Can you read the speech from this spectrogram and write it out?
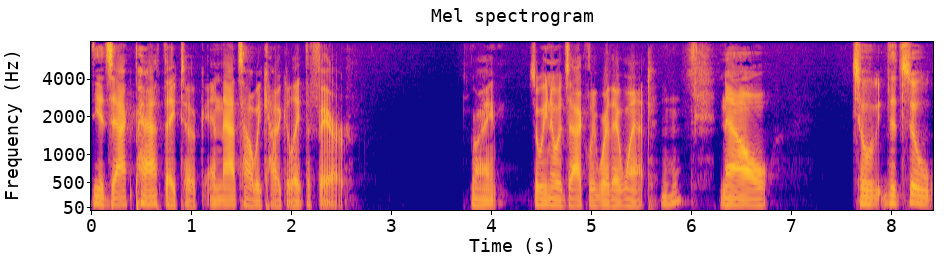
the exact path they took, and that's how we calculate the fare. Right. So we know exactly where they went. Now, so that so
